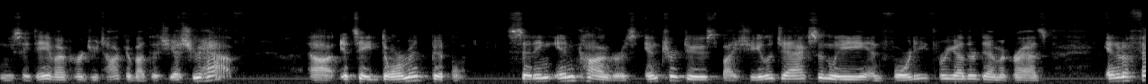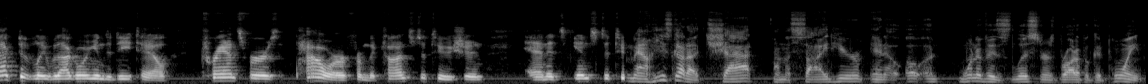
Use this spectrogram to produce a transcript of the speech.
And you say, Dave, I've heard you talk about this. Yes, you have. Uh, it's a dormant bill sitting in Congress, introduced by Sheila Jackson Lee and 43 other Democrats. And it effectively, without going into detail, transfers power from the Constitution and its institute. Now, he's got a chat on the side here, and uh, uh, one of his listeners brought up a good point,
